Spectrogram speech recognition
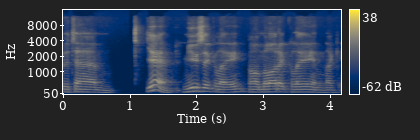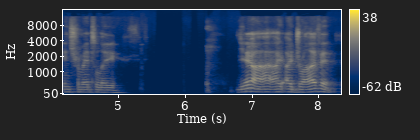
But um, yeah, musically or melodically and like instrumentally, yeah, I, I, drive it.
